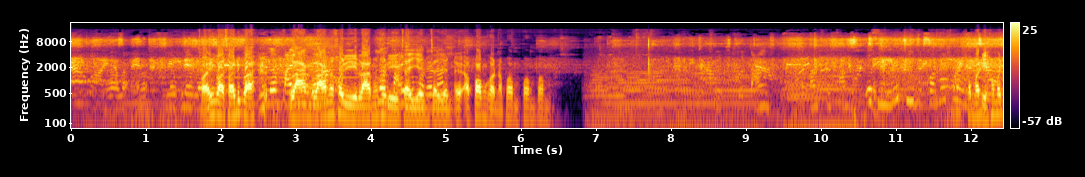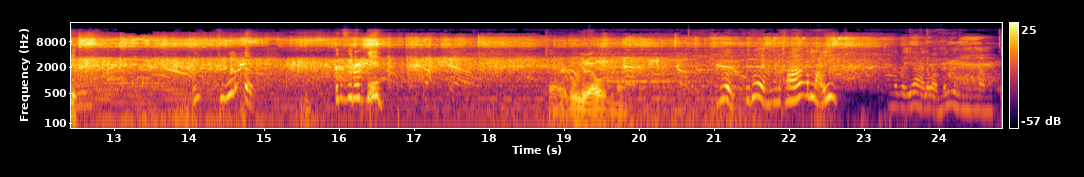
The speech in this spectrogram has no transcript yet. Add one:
เอาละเอาละเลิกเลิกถอยดีกว่าถอยดีกว่าเริ่มไปลางหมดแล้วลางไม่ค่อยดีลางไม่ค่อยดีเริ่มไปใจเย็นหมดใจแล้วเย็นเอ้ยเอาป้อมก่อนนะป้อมป้อมป้อมตังค์ตังค์ตังค์โอ้โหทีมมังกรไม่เข้าเข้ามาดิเข้ามาดิเฮ้ยช่วยด้วยเอ้ยมันเป็นโดนปิดใช่รู้อยู่แล้วมา ช่วยด้วยช่วยด้วยมันค้างมันไหลน่าจะยากแล้วอะไม่เงินนำกู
